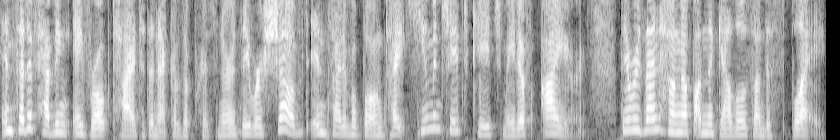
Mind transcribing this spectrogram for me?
Instead of having a rope tied to the neck of the prisoner, they were shoved inside of a bone-tight human-shaped cage made of iron. They were then hung up on the gallows on display.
